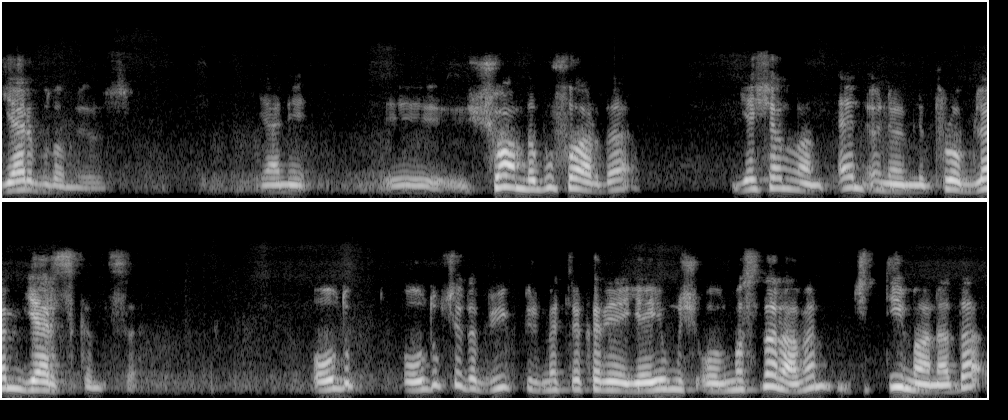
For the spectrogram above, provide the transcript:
yer bulamıyoruz. Yani e, şu anda bu fuarda yaşanılan en önemli problem yer sıkıntısı. Olduk, oldukça da büyük bir metrekareye yayılmış olmasına rağmen ciddi manada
